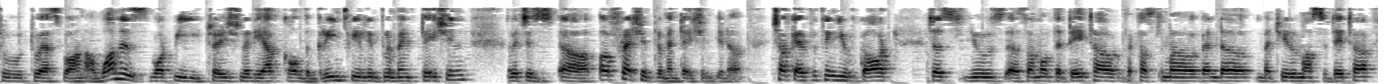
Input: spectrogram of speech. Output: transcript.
to to S4HANA. One is what we traditionally have called the greenfield implementation, which is uh, a fresh implementation. You know, chuck everything you've got, just use uh, some of the data, the customer, vendor, material master data,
